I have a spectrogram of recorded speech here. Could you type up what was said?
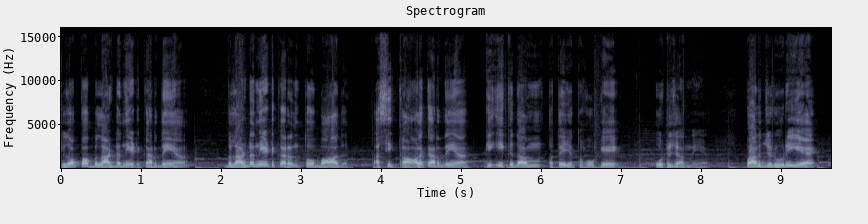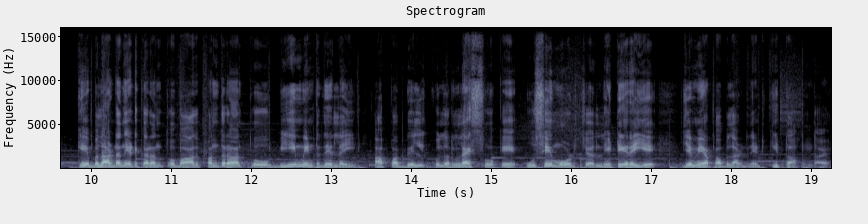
ਜਦੋਂ ਆਪਾਂ ਬਲੱਡ ਡੋਨੇਟ ਕਰਦੇ ਹਾਂ, ਬਲੱਡ ਡੋਨੇਟ ਕਰਨ ਤੋਂ ਬਾਅਦ ਅਸੀਂ ਕਾਲ ਕਰਦੇ ਹਾਂ ਕਿ ਇੱਕਦਮ ਉਤੇਜਿਤ ਹੋ ਕੇ ਉੱਠ ਜਾਂਦੇ ਹਾਂ। ਪਰ ਜ਼ਰੂਰੀ ਹੈ ਕਿ ਬਲੱਡ ਡੋਨੇਟ ਕਰਨ ਤੋਂ ਬਾਅਦ 15 ਤੋਂ 20 ਮਿੰਟ ਦੇ ਲਈ ਆਪਾਂ ਬਿਲਕੁਲ ਰਿਲੈਕਸ ਹੋ ਕੇ ਉਸੇ ਮੋਡ 'ਚ ਲੇਟੇ ਰਹੀਏ, ਜਿਵੇਂ ਆਪਾਂ ਬਲੱਡ ਡੋਨੇਟ ਕੀਤਾ ਹੁੰਦਾ ਹੈ।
